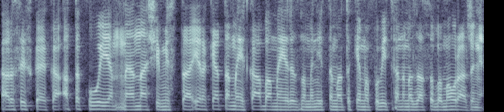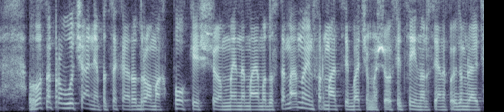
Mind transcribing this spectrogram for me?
російська, яка атакує е, наші міста і ракетами, і кабами, і різноманітними такими повітряними засобами ураження. Власне про влучання по цих аеродромах поки що ми не маємо достеменної інформації. Бачимо, що офіційно росіяни повідомляють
